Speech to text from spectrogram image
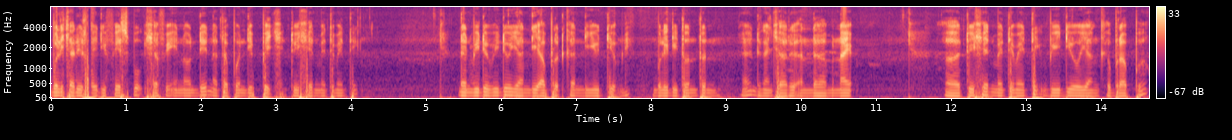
boleh cari saya di Facebook Syafiq Inodin ataupun di page Tuition Matematik dan video-video yang diuploadkan di YouTube ni boleh ditonton eh, dengan cara anda menaip uh, Tuition Matematik video yang keberapa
